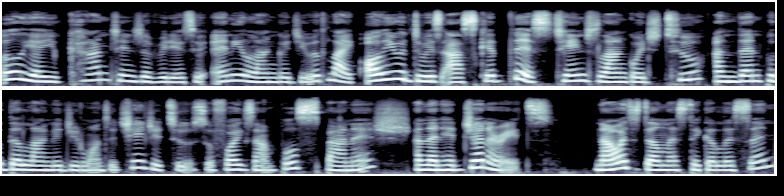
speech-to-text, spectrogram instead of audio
earlier, you can change the video to any language you would like. All you would do is ask it this, change language to, and then put the language you'd want to change it to. So for example, Spanish, and then hit generate. Now it's done, let's take a listen.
